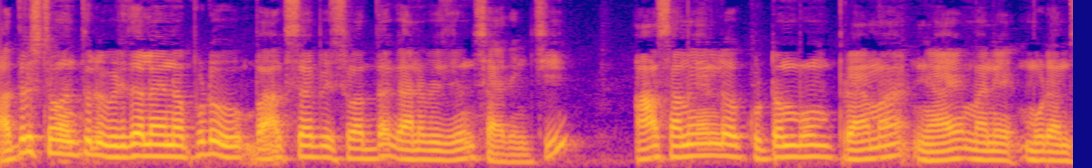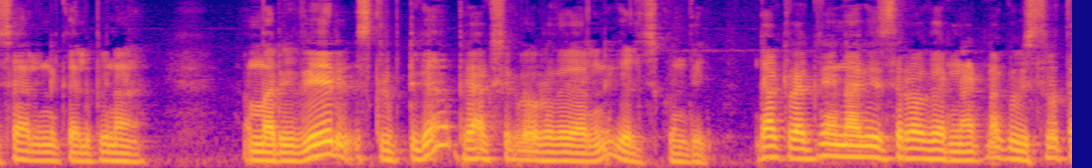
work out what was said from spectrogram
అదృష్టవంతులు విడుదలైనప్పుడు బాక్సాఫీస్ వద్ద ఘన విజయం సాధించి ఆ సమయంలో కుటుంబం ప్రేమ న్యాయం అనే మూడు అంశాలను కలిపిన మరి రేర్ స్క్రిప్ట్గా ప్రేక్షకుల హృదయాలను గెలుచుకుంది. డాక్టర్ అగ్ని నాగేశ్వరరావు గారి నటనకు విస్తృత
